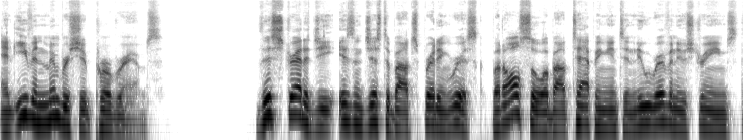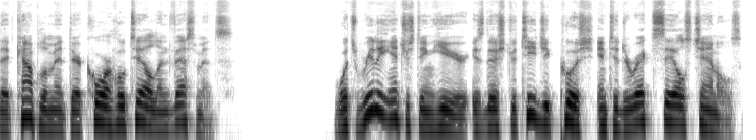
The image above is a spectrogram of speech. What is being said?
and even membership programs. This strategy isn't just about spreading risk, but also about tapping into new revenue streams that complement their core hotel investments. What's really interesting here is their strategic push into direct sales channels,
